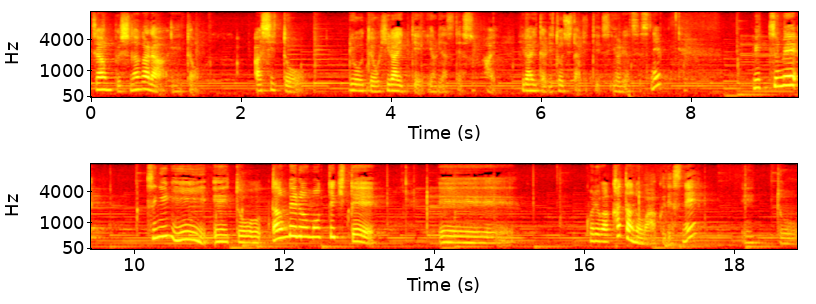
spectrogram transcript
ジャンプしながら、えーと、足と両手を開いてやるやつです、はい、開いたり閉じたりってやるやつですね。3つ目次に、えーと、ダンベルを持ってきて、えー、これは肩のワークですね。えっ、ー、と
